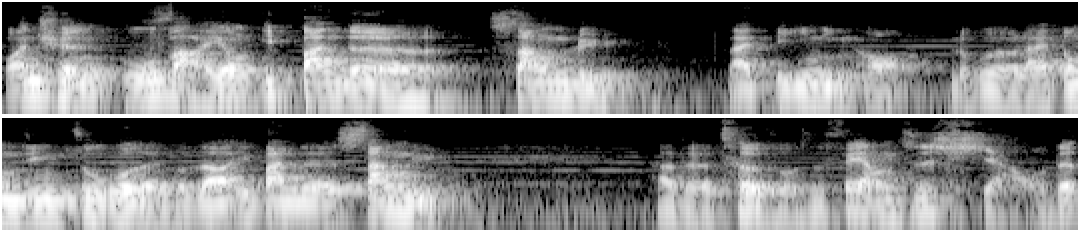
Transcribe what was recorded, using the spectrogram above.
完全无法用一般的商旅来比拟哦。如果有来东京住过的人都知道，一般的商旅，它的厕所是非常之小的。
